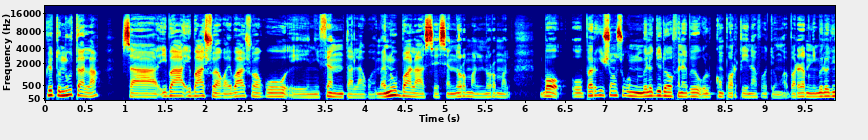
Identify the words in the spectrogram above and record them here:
plutôt n'u t'a la ça i b'a i b'a choix quoi i b'a choix ko quoi mais c'est c'est normal normal. Bon o percussion sugu ninnu mélodie dɔw fana bɛ comporter par exemple nin mélodie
